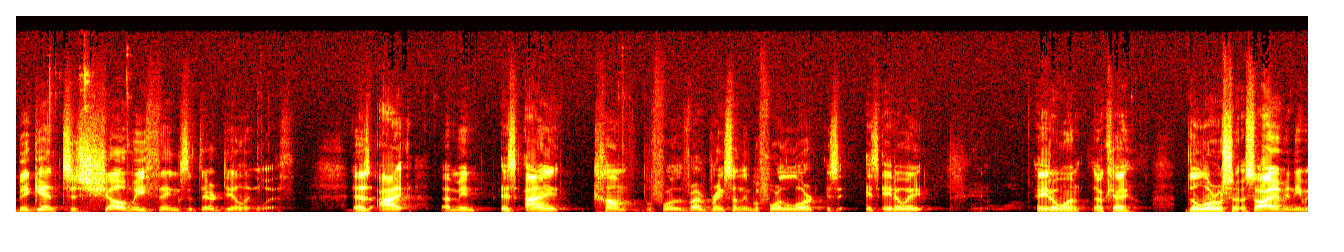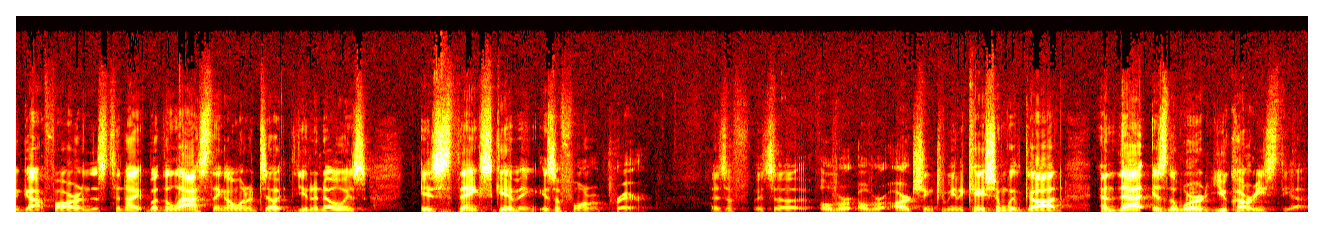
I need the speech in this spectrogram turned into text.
begin to show me things that they're dealing with. As I I mean, as I come before if I bring something before the Lord, is it it's 808? 801. Okay. The Lord will show. So I haven't even got far in this tonight, but the last thing I want to tell you to know is is thanksgiving is a form of prayer. It's a it's a over overarching communication with God, and that is the word Eucharistia.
